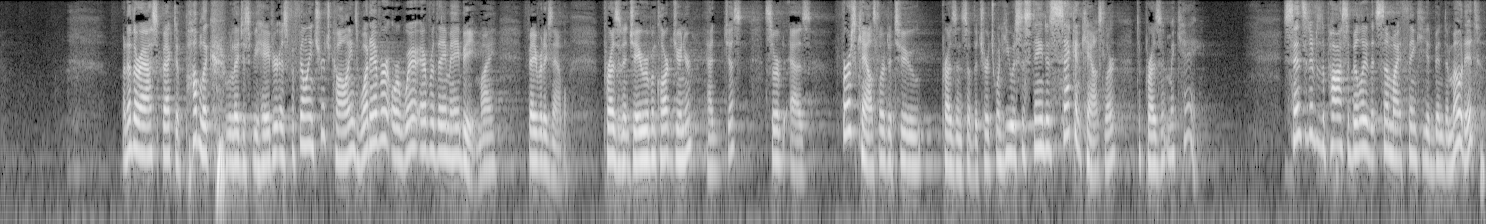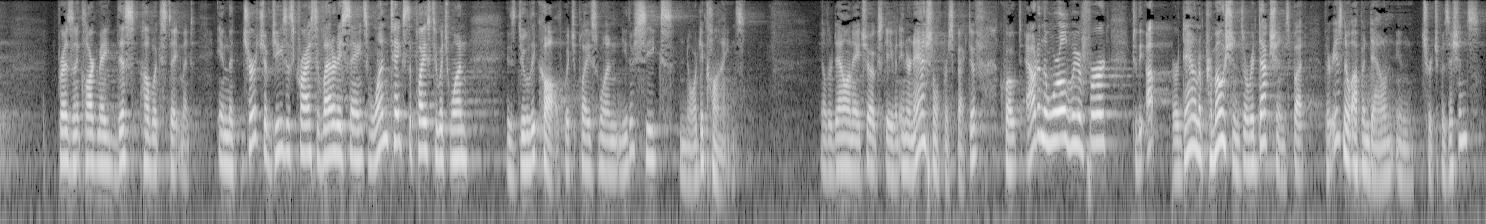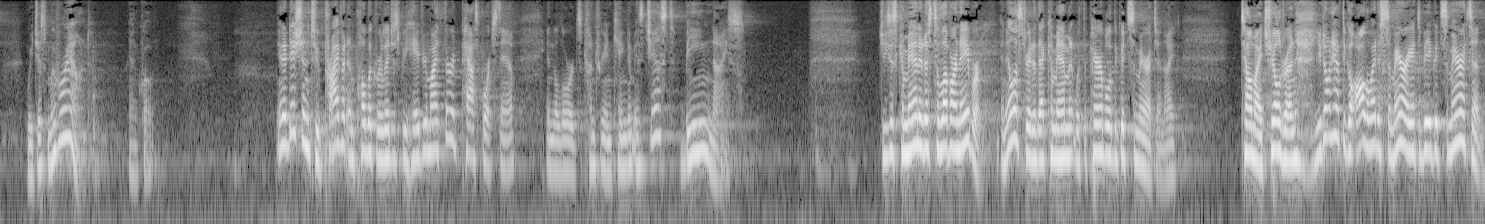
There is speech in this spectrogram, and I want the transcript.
Another aspect of public religious behavior is fulfilling church callings, whatever or wherever they may be. My favorite example President J. Reuben Clark Jr. had just served as first counselor to two presidents of the church when he was sustained as second counselor to President McKay. Sensitive to the possibility that some might think he had been demoted, President Clark made this public statement In the Church of Jesus Christ of Latter day Saints, one takes the place to which one is duly called, which place one neither seeks nor declines. Elder Dallin H. Oaks gave an international perspective. Quote, Out in the world, we refer to the up or down of promotions or reductions, but there is no up and down in church positions. We just move around. End quote. In addition to private and public religious behavior, my third passport stamp in the Lord's country and kingdom is just being nice. Jesus commanded us to love our neighbor and illustrated that commandment with the parable of the Good Samaritan. I tell my children, you don't have to go all the way to Samaria to be a good Samaritan.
